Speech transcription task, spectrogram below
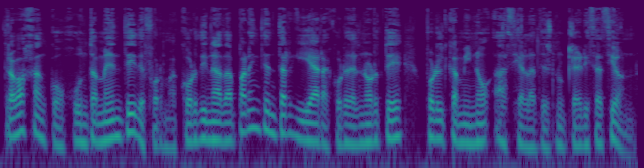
trabajan conjuntamente y de forma coordinada para intentar guiar a Corea del Norte por el camino hacia la desnuclearización.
